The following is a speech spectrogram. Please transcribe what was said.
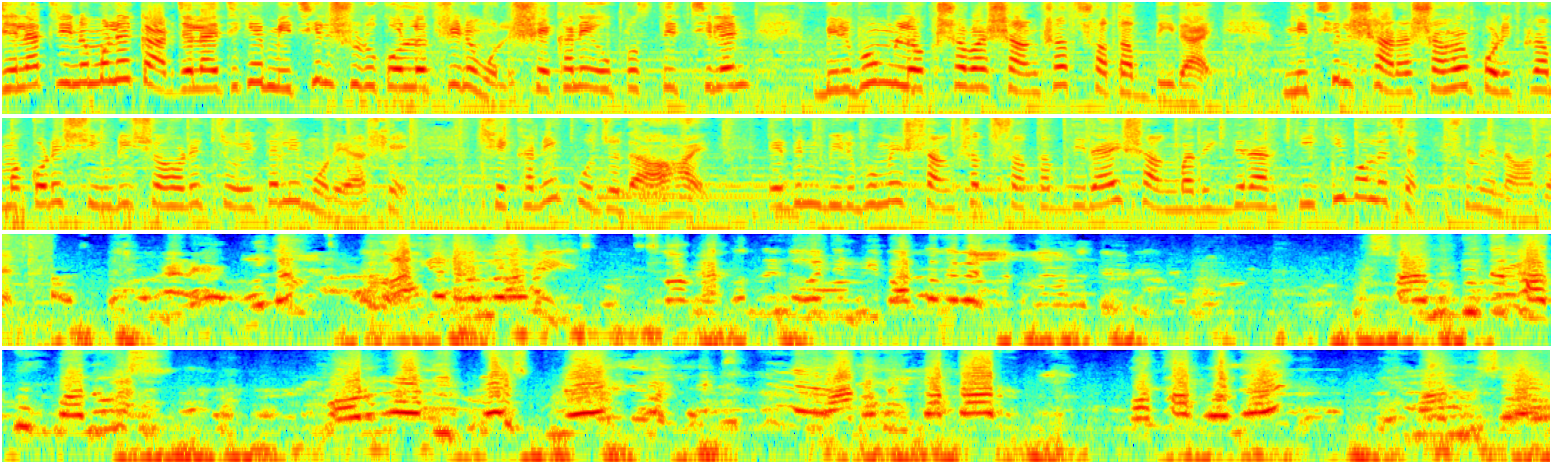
জেলা তৃণমূলের কার্যালয় থেকে মিছিল শুরু করল তৃণমূল। সেখানে উপস্থিত ছিলেন বীরভূম লোকসভার সাংসদ শতাব্দী রায়। মিছিল সারা শহর পরিক্রমা করে সিউড়ি শহরের চৈতালি মোড়ে আসে। সেখানেই পুজো দেওয়া হয়। এদিন বীরভূমের সাংসদ শতাব্দী রায় সাংবাদিকদের আর কি কি বলেছেন শুনে নেওয়া দেবেন শান্তিতে থাকুক মানুষ, ধর্ম, বিদ্বেষ মানবিকতার কথা বলে মানুষের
